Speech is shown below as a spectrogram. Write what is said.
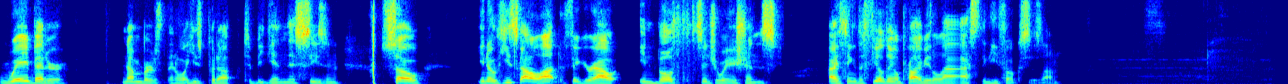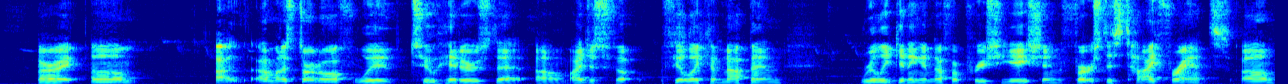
way better numbers than what he's put up to begin this season. So, you know, he's got a lot to figure out in both situations. I think the fielding will probably be the last thing he focuses on. All right. Um, I I'm gonna start off with two hitters that um, I just feel, feel like have not been really getting enough appreciation. First is Ty France um,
